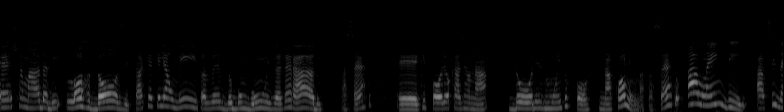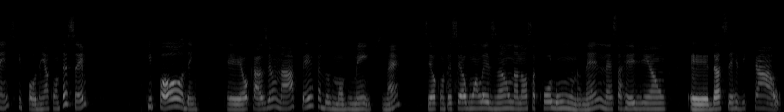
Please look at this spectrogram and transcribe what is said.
é chamada de lordose, tá? Que é aquele aumento, às vezes, do bumbum exagerado, tá certo? É, que pode ocasionar dores muito fortes na coluna, tá certo? Além de acidentes que podem acontecer, que podem é, ocasionar perca dos movimentos, né? Se acontecer alguma lesão na nossa coluna, né? Nessa região é, da cervical,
